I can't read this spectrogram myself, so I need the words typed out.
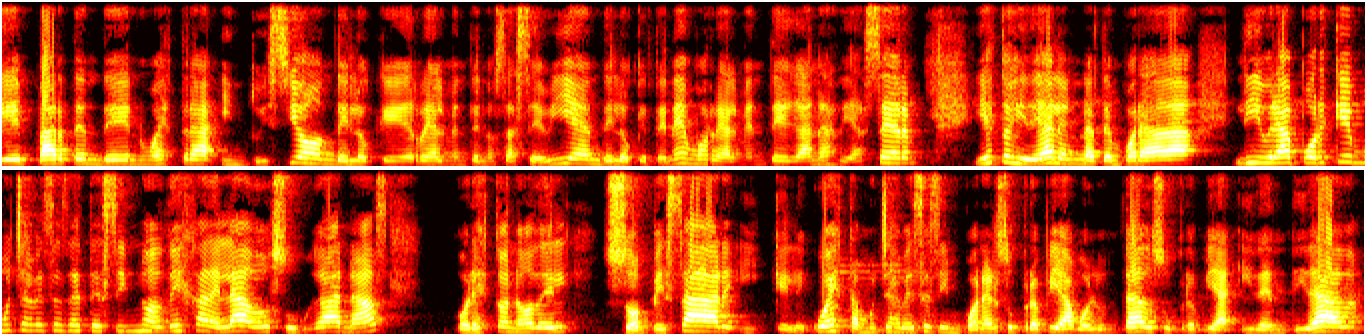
que parten de nuestra intuición, de lo que realmente nos hace bien, de lo que tenemos realmente ganas de hacer. Y esto es ideal en una temporada Libra porque muchas veces este signo deja de lado sus ganas, por esto no del sopesar y que le cuesta muchas veces imponer su propia voluntad o su propia identidad.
